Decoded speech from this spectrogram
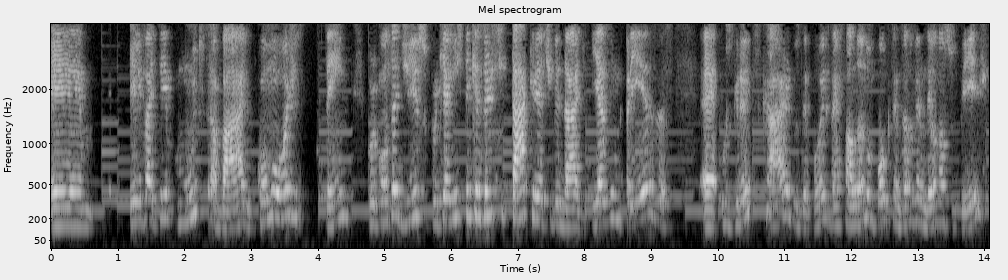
é, ele vai ter muito trabalho, como hoje tem, por conta disso, porque a gente tem que exercitar a criatividade. E as empresas, é, os grandes cargos, depois, né, falando um pouco, tentando vender o nosso peixe,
